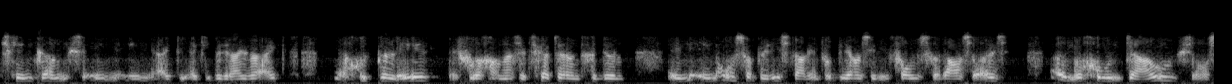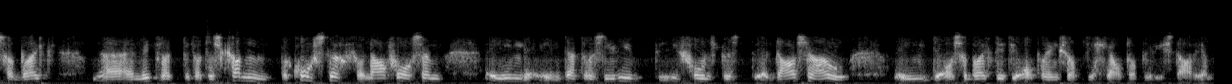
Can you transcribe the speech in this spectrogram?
skenkings en en uit die uit die bedrywe uit ja, goed belê die voorgangers het skitterend gedoen. En en ons op hierdie stadium probeer ons hierdie fonds vir daar sou is goed te hou. So ons gebruik uh, net wat wat ons kan bekostig vir navorsing en en dat ons hierdie hierdie fonds daar sou hou en ons gebruik dit die opbrengs op die geld op hierdie stadium.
